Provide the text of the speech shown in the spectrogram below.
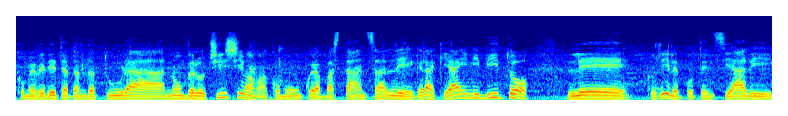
come vedete, ad andatura non velocissima, ma comunque abbastanza allegra, che ha inibito le, così, le potenziali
